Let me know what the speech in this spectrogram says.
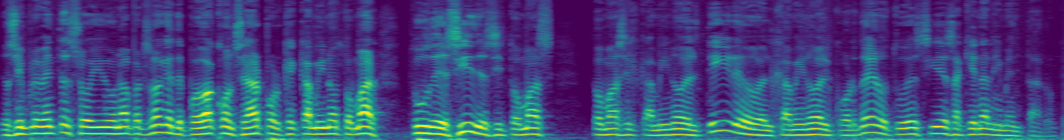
Yo simplemente soy una persona que te puedo aconsejar por qué camino tomar. Tú decides si tomas, tomas el camino del tigre o el camino del cordero, tú decides a quién alimentar, ¿ok?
